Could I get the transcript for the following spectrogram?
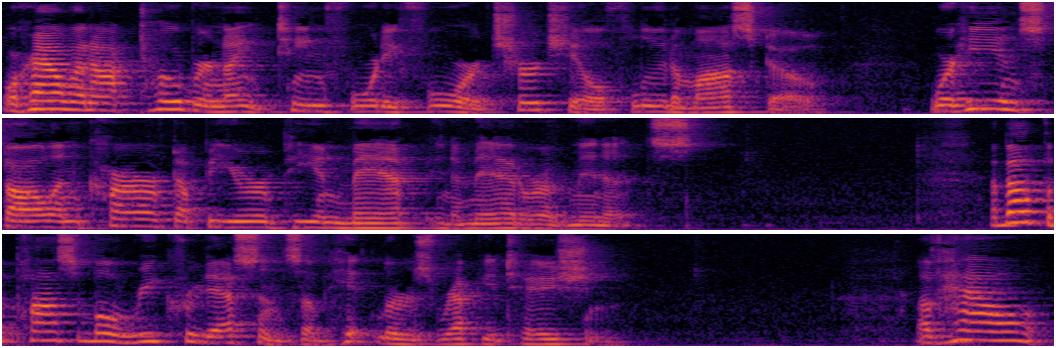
or how in October 1944 Churchill flew to Moscow, where he and Stalin carved up a European map in a matter of minutes. About the possible recrudescence of Hitler's reputation. Of how,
